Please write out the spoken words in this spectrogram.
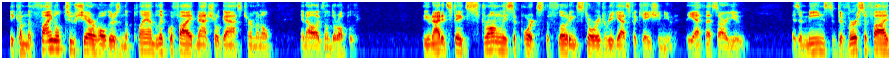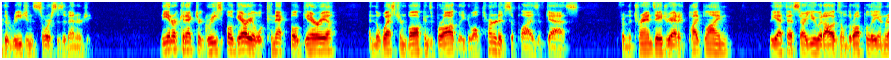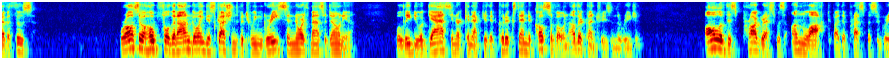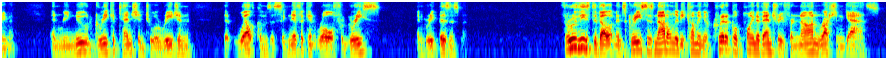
become the final two shareholders in the planned liquefied natural gas terminal in Alexandroupoli. The United States strongly supports the Floating Storage Regasification Unit, the FSRU, as a means to diversify the region's sources of energy. The interconnector Greece Bulgaria will connect Bulgaria and the Western Balkans broadly to alternative supplies of gas from the Trans Adriatic pipeline, the FSRU at Alexandroupoli and Revithoussa. We're also hopeful that ongoing discussions between Greece and North Macedonia will lead to a gas interconnector that could extend to Kosovo and other countries in the region. All of this progress was unlocked by the Prespes Agreement and renewed Greek attention to a region that welcomes a significant role for Greece and Greek businessmen. Through these developments, Greece is not only becoming a critical point of entry for non Russian gas,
